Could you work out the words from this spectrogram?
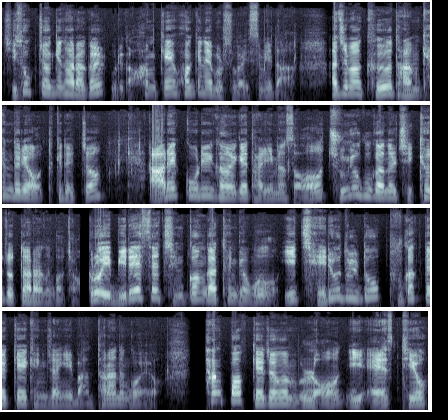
지속적인 하락을 우리가 함께 확인해 볼 수가 있습니다. 하지만 그 다음 캔들이 어떻게 됐죠? 아래 꼬리 강하게 달리면서 중요 구간을 지켜줬다라는 거죠. 그리고 이 미래에셋 증권 같은 경우 이 재료들도 부각될 게 굉장히 많다라는 거예요. 상법 개정은 물론 이 STO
